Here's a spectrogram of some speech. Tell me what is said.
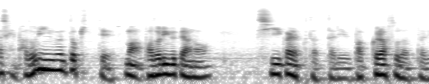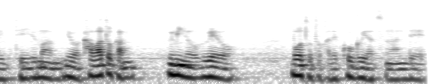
確かにパドリングの時ってまあパドリングってあのシーカヤックだったりバックラフトだったりっていう、まあ、要は川とか海の上をボートとかで漕ぐやつなんで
